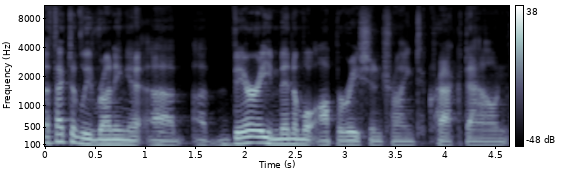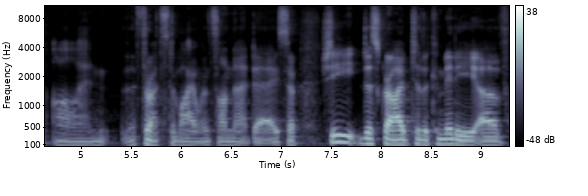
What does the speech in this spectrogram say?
effectively running a, a, very minimal operation trying to crack down on the threats to violence on that day. So she described to the committee of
